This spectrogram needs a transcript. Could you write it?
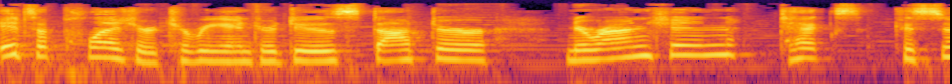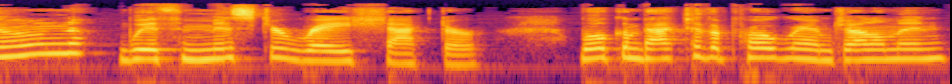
It's a pleasure to reintroduce Dr. Niranjan Tex Kissoon with Mr. Ray Schachter. Welcome back to the program, gentlemen.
